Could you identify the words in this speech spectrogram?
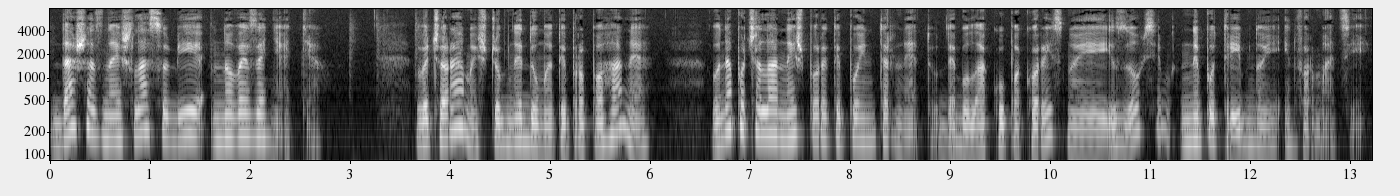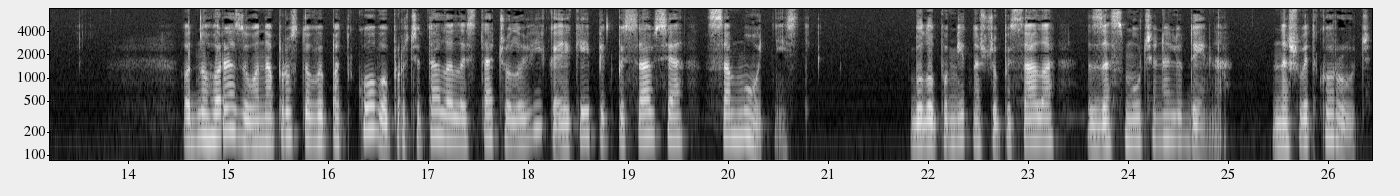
Даша знайшла собі нове заняття. Вечорами, щоб не думати про погане, вона почала нишпорити по інтернету, де була купа корисної і зовсім непотрібної інформації. Одного разу вона просто випадково прочитала листа чоловіка, який підписався самотність. Було помітно, що писала засмучена людина на швидкоруч.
